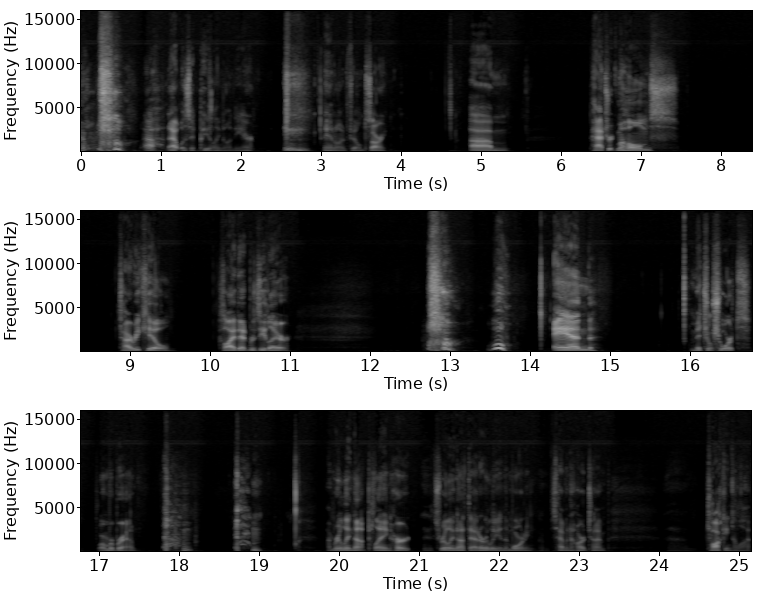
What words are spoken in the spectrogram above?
ah, that was appealing on the air and on film. Sorry. Um, Patrick Mahomes, Tyreek Hill, Clyde Edwards Helaire. Woo! And Mitchell Schwartz, former Brown. I'm really not playing hurt. It's really not that early in the morning. I'm just having a hard time uh, talking a lot.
